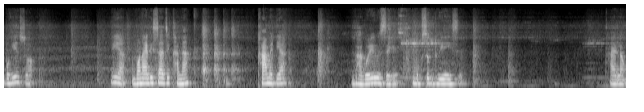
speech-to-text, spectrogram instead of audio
বহি আছোঁ আৰু এয়া বনাই দিছে আজি খানা। খাম এতিয়া। ভাগৰি গৈছেগৈ মুখ চুখ ধুই আহিছে। খাই লওঁ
